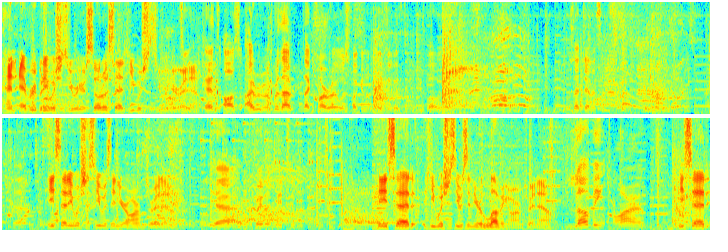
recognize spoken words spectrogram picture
and everybody wishes you were here. Soto said he wishes you were here right now. It's awesome. I remember that that car ride was fucking amazing with you both. Was that Genesis? Yeah. He said he wishes he was in your arms right now. Yeah, Cradle Me Too. He said he wishes he was in your loving arms right now. Loving Arms. He said,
